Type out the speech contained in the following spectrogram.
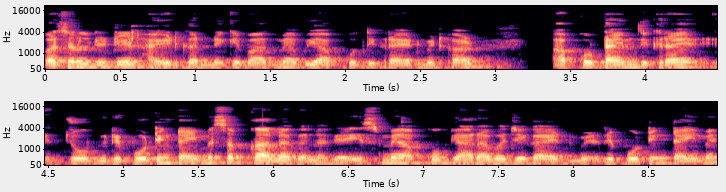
पर्सनल डिटेल हाइड करने के बाद में अभी आपको दिख रहा है एडमिट कार्ड आपको टाइम दिख रहा है, जो रिपोर्टिंग टाइम है, सबका अलग अलग है। इसमें आपको ग्यारह बजे का रिपोर्टिंग टाइम है।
